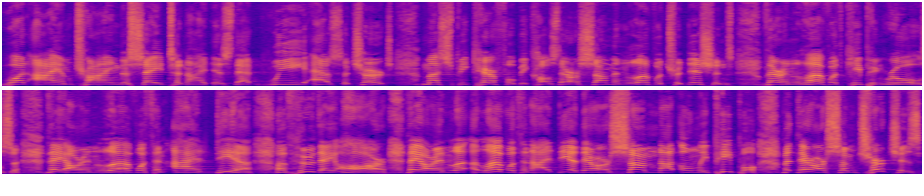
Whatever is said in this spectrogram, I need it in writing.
What I am trying to say tonight is that we as the church must be careful because there are some in love with traditions. They're in love with keeping rules. They are in love with an idea of who they are. They are in lo- love with an idea. There are some, not only people, but there are some churches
